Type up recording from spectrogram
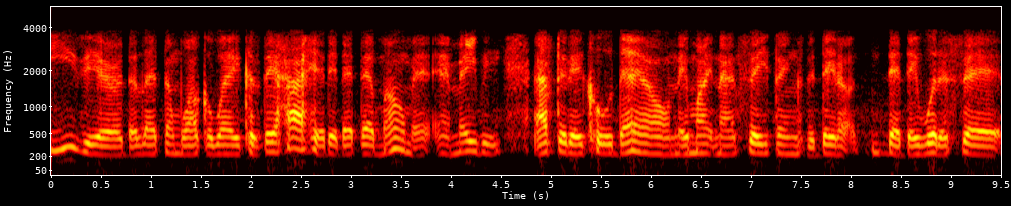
easier to let them walk away because they're high headed at that moment, and maybe after they cool down, they might not say things that they don't that they would have said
